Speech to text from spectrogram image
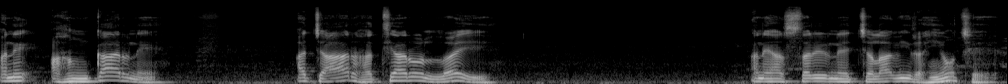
અને અહંકારને આ ચાર હથિયારો લઈ અને આ શરીરને ચલાવી રહ્યો છે.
